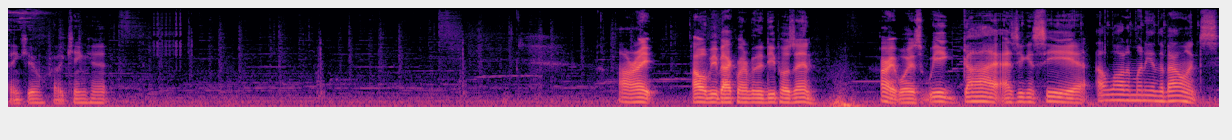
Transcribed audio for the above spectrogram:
Thank you for the king hit. All right. I will be back whenever the depot's in. Alright boys, we got, as you can see, a lot of money in the balance.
